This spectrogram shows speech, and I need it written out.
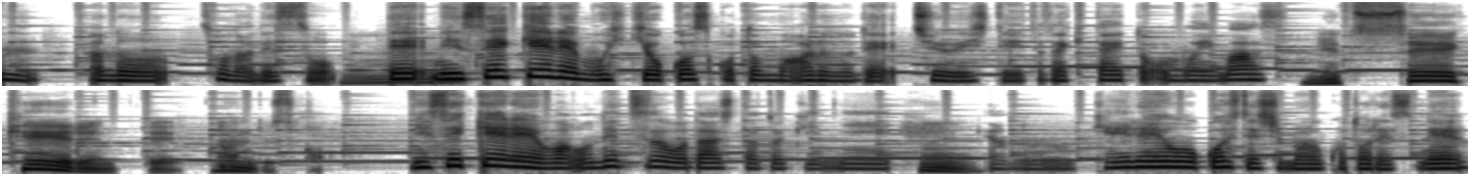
ん、あの、そうなんです。そう。う。ん。で、熱性痙攣も引き起こすこともあるので、注意していただきたいと思います。熱性痙攣って何ですか、熱性痙攣はお熱を出した時に、うん、あの、痙攣を起こしてしまうことですね。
